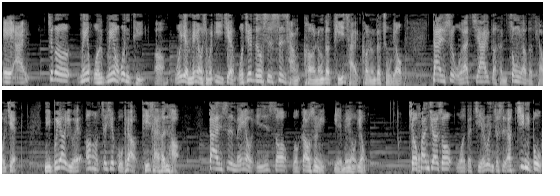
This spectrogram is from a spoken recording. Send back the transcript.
AI，这个没我没有问题啊，我也没有什么意见。我觉得都是市场可能的题材，可能的主流。但是我要加一个很重要的条件，你不要以为哦，这些股票题材很好，但是没有营收，我告诉你也没有用。就换句话说，我的结论就是要进一步，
